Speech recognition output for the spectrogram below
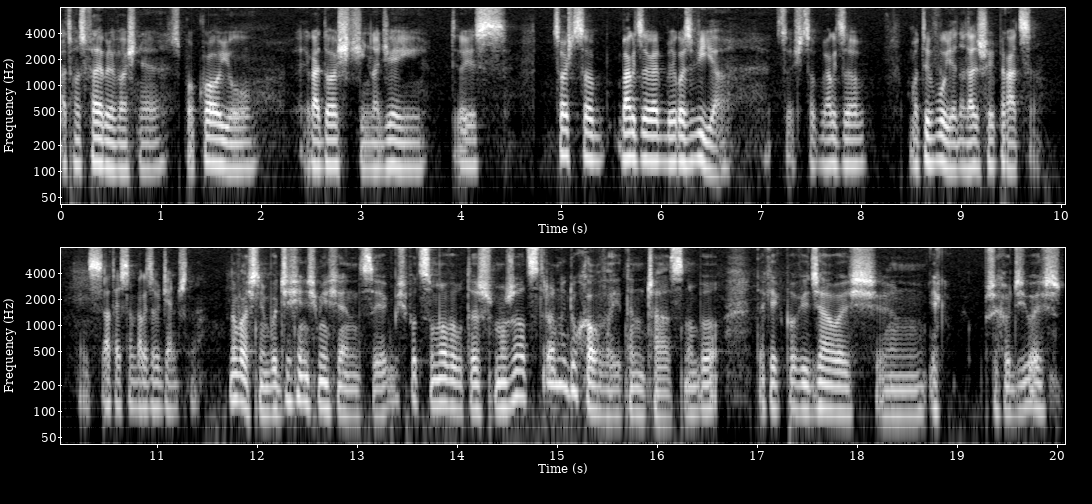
atmosfery właśnie spokoju, radości, nadziei. To jest coś, co bardzo jakby rozwija, coś, co bardzo motywuje do dalszej pracy. Więc za to jestem bardzo wdzięczny. No właśnie, bo 10 miesięcy, jakbyś podsumował też może od strony duchowej ten czas, no bo tak jak powiedziałeś, jak przychodziłeś,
